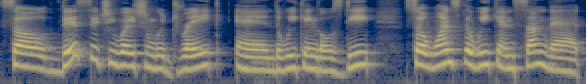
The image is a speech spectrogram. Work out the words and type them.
So this situation with Drake and The Weeknd goes deep. So once The Weeknd sung that,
